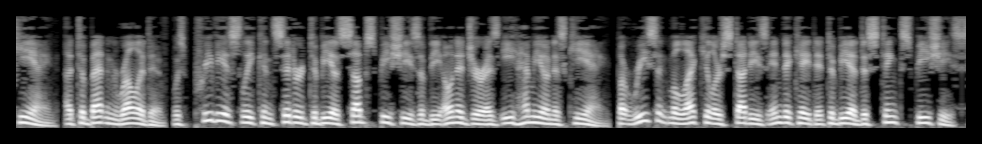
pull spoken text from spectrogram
kiang a Tibetan relative, was previously considered to be a subspecies of the onager as E. hemionus kiang, but recent molecular studies indicate it to be a distinct species,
